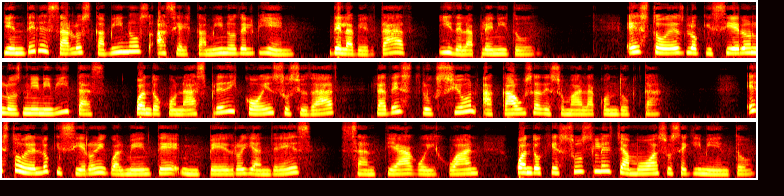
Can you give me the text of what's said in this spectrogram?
y enderezar los caminos hacia el camino del bien, de la verdad y de la plenitud. Esto es lo que hicieron los ninivitas cuando Jonás predicó en su ciudad la destrucción a causa de su mala conducta. Esto es lo que hicieron igualmente Pedro y Andrés Santiago y Juan cuando Jesús les llamó a su seguimiento.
